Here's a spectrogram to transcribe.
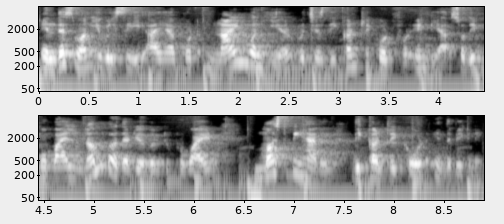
In this one you will see I have put 91 here which is the country code for India. So the mobile number that you're going to provide must be having the country code in the beginning.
